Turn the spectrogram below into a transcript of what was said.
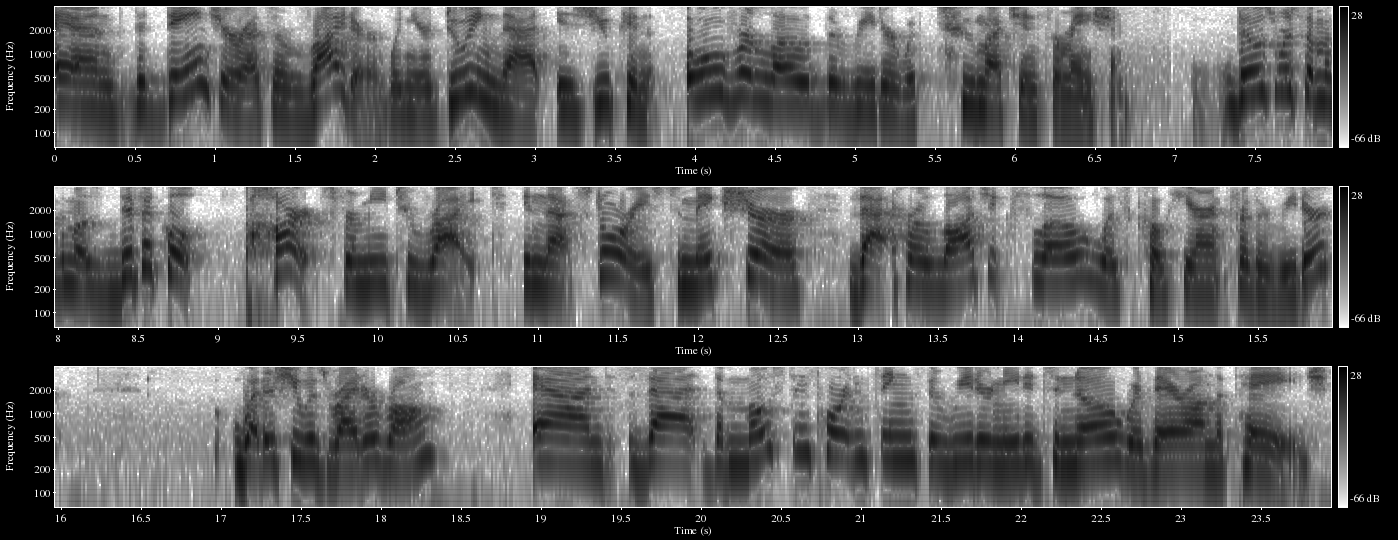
And the danger as a writer when you're doing that is you can overload the reader with too much information. Those were some of the most difficult parts for me to write in that story is to make sure that her logic flow was coherent for the reader, whether she was right or wrong, and that the most important things the reader needed to know were there on the page,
